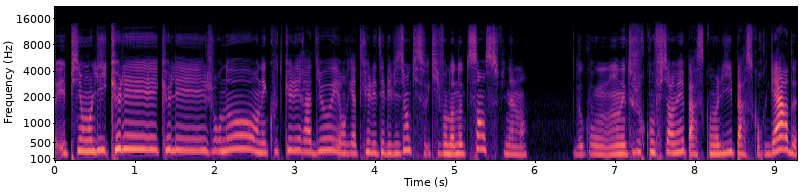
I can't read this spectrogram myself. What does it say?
et puis on lit que les, que les journaux, on écoute que les radios et on regarde que les télévisions qui, qui vont dans notre sens finalement. Donc on, on est toujours confirmé par ce qu'on lit, par ce qu'on regarde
